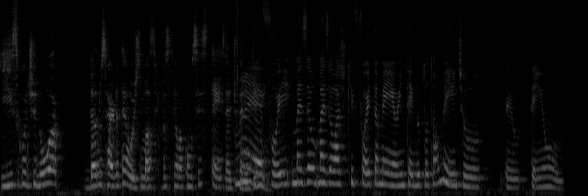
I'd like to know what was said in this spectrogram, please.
e isso continua dando certo até hoje. Isso mostra que você tem uma consistência, é diferente é, de mim. foi, mas eu, mas eu acho que foi também, eu entendo totalmente. Eu, eu tenho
